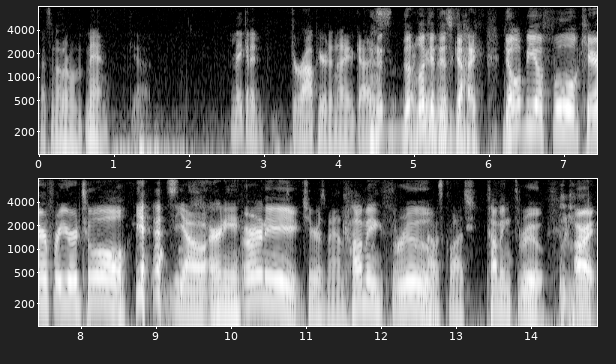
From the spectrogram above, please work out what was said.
that's another one. Man, yeah. making a drop here tonight, guys. Look- Look at this guy. Don't be a fool. Care for your tool. Yes. Yo, Ernie. Ernie Cheers, man. coming through. That was clutch. coming through. All right.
